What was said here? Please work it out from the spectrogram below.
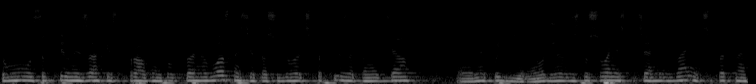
Тому ефективний захист прав інтелектуальної власності та судова експертиза поняття е, неподільні. Отже, застосування спеціальних знань, експертне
